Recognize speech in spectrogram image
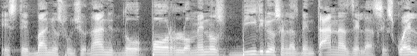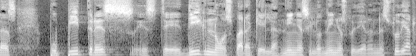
este, baños funcionando, por lo menos vidrios en las ventanas de las escuelas, pupitres este, dignos para que las niñas y los niños pudieran estudiar.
